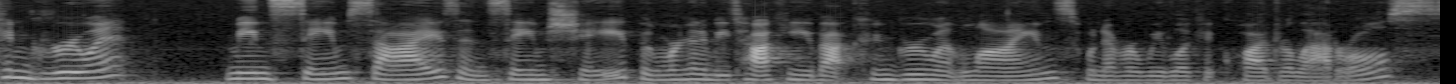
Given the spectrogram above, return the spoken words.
Congruent means same size and same shape, and we're going to be talking about congruent lines whenever we look at quadrilaterals.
